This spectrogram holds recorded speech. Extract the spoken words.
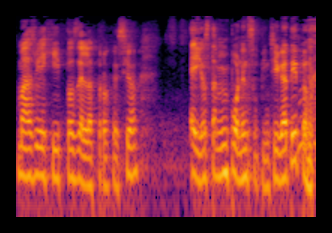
más viejitos de la profesión, ellos también ponen su pinche gatito.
